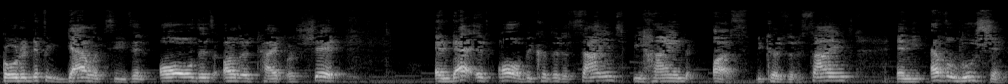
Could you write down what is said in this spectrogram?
go to different galaxies, and all this other type of shit. And that is all because of the science behind us, because of the science and the evolution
